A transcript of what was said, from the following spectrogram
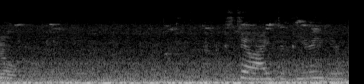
Still. Still, I disappear here.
